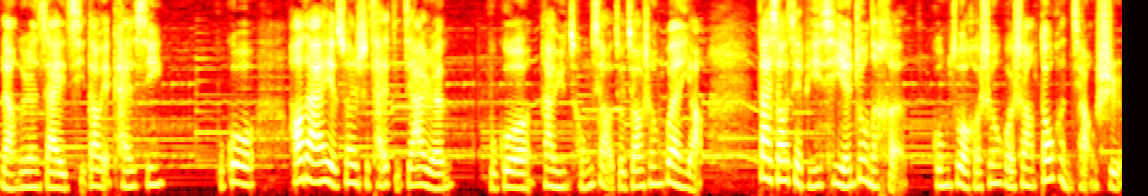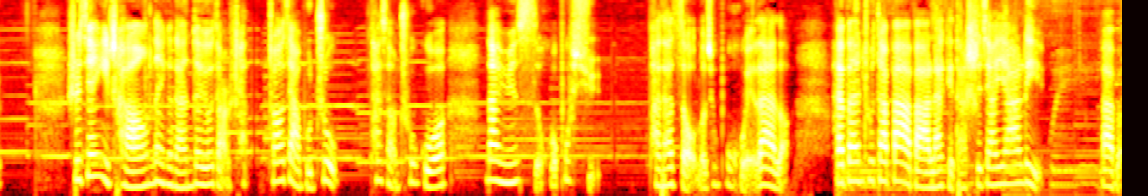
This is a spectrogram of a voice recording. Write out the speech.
两个人在一起倒也开心。不过好歹也算是才子佳人。不过那云从小就娇生惯养，大小姐脾气严重的很，工作和生活上都很强势。”时间一长，那个男的有点招招架不住，他想出国，那云死活不许，怕他走了就不回来了，还搬出他爸爸来给他施加压力。爸爸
